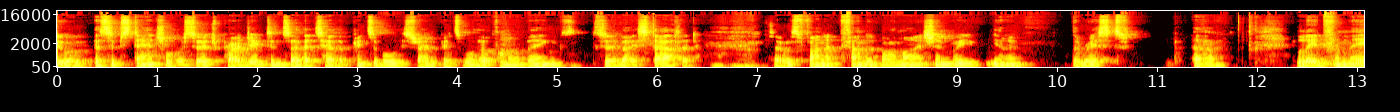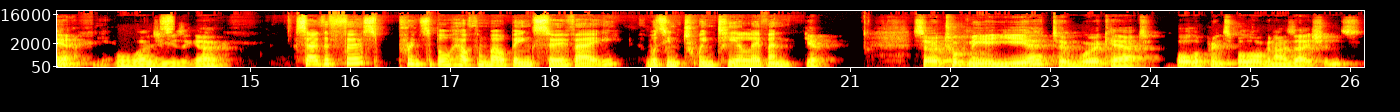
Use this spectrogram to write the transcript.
do a, a, substantial research project. And so that's how the principal Australian Principal Health and Wellbeing Survey started. So it was fun, funded by Monash, and we, you know, the rest um, led from there all those years ago. So the first Principal Health and Wellbeing Survey was in 2011. Yep. So it took me a year to work out all the principal organisations.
